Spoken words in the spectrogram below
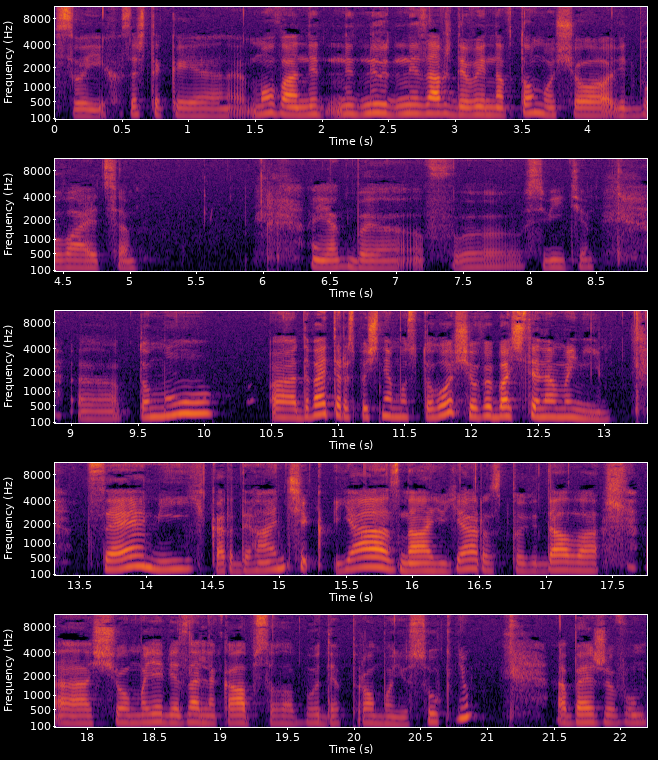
своїх. Все ж таки, е, мова не, не, не- завжди винна в тому, що відбувається якби, в, в світі. Е, тому е, давайте розпочнемо з того, що ви бачите на мені. Це мій кардиганчик. Я знаю, я розповідала, е, що моя в'язальна капсула буде про мою сукню е, бежеву.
